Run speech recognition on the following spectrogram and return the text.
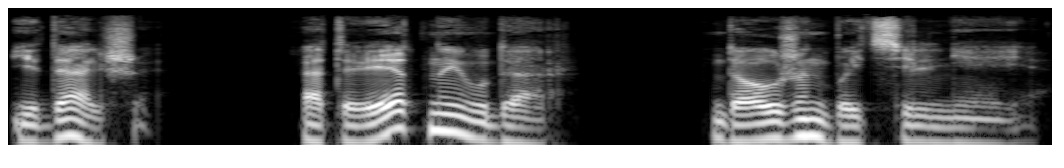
и дальше. Ответный удар должен быть сильнее.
